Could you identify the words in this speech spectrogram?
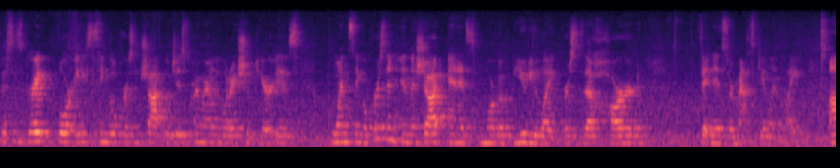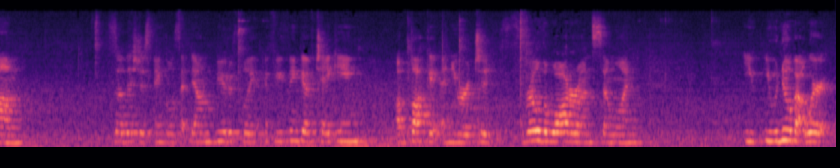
This is great for a single person shot, which is primarily what I shoot here is one single person in the shot and it's more of a beauty light versus a hard fitness or masculine light. Um, so this just angles that down beautifully. If you think of taking a bucket and you were to throw the water on someone, you, you would know about where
